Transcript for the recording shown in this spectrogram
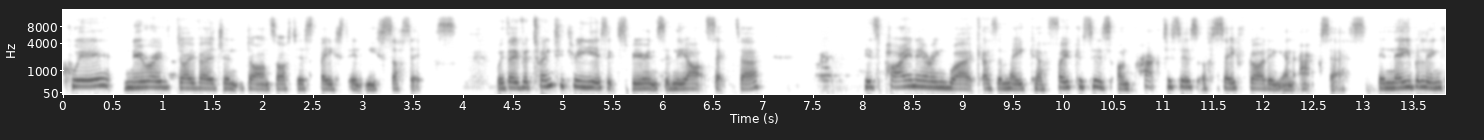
queer neurodivergent dance artist based in East Sussex. With over 23 years' experience in the art sector, his pioneering work as a maker focuses on practices of safeguarding and access, enabling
